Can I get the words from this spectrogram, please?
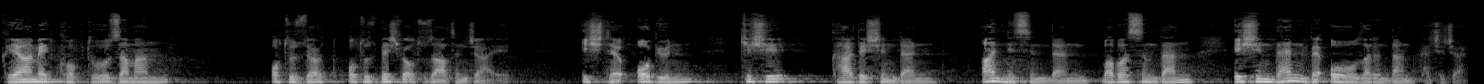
kıyamet koptuğu zaman 34, 35 ve 36. ayet İşte o gün kişi kardeşinden, annesinden, babasından, eşinden ve oğullarından kaçacak.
